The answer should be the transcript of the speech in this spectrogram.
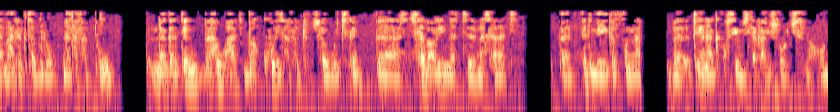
ለማድረግ ተብሎ እንደተፈቱ ነገር ግን በህወሀት በኩል የተፈቱት ሰዎች ግን በሰብአዊነት መሰረት በእድሜ የገፉና በጤና ቀውስ የሚሰቃዩ ሰዎች ስለሆኑ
